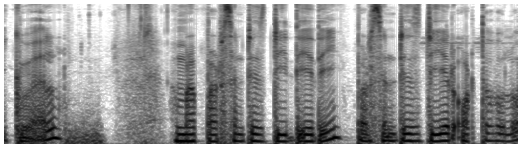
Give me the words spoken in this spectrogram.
equal আমরা পার্সেন্টেজ ডি দিয়ে দিই। পার্সেন্টেজ ডি এর অর্থ হলো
